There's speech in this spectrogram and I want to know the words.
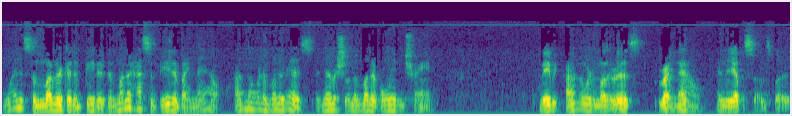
when is the mother gonna be there? The mother has to be there by now. I don't know where the mother is. It never showed the mother only in the train. Maybe I don't know where the mother is right now in the episodes, but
